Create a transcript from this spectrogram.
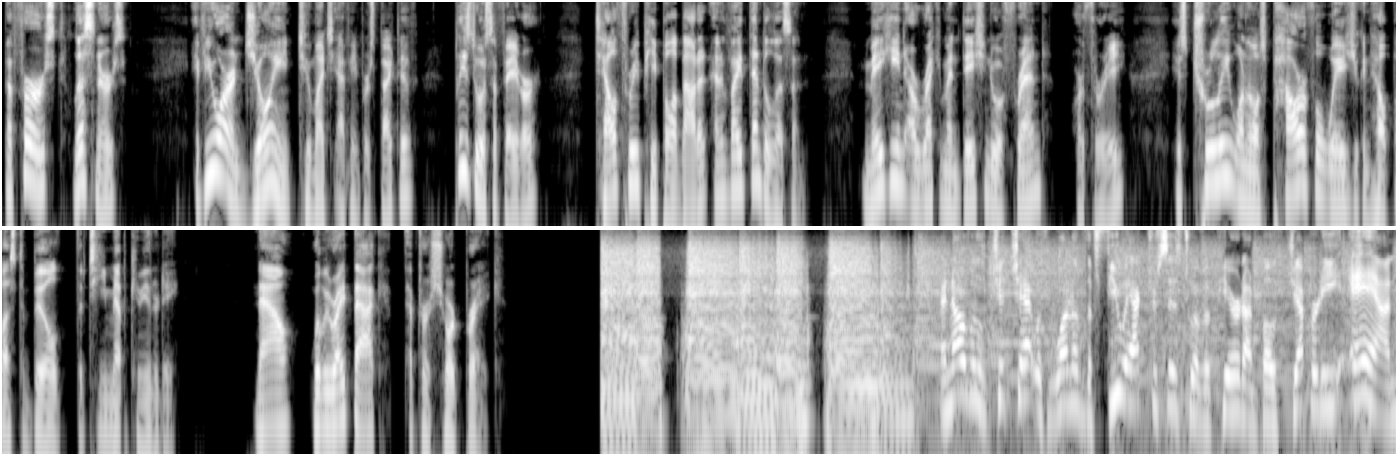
But first, listeners, if you are enjoying Too Much Effing Perspective, please do us a favor. Tell three people about it and invite them to listen. Making a recommendation to a friend, or three, is truly one of the most powerful ways you can help us to build the TMEP community. Now, we'll be right back after a short break. And now a little chit chat with one of the few actresses to have appeared on both Jeopardy and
